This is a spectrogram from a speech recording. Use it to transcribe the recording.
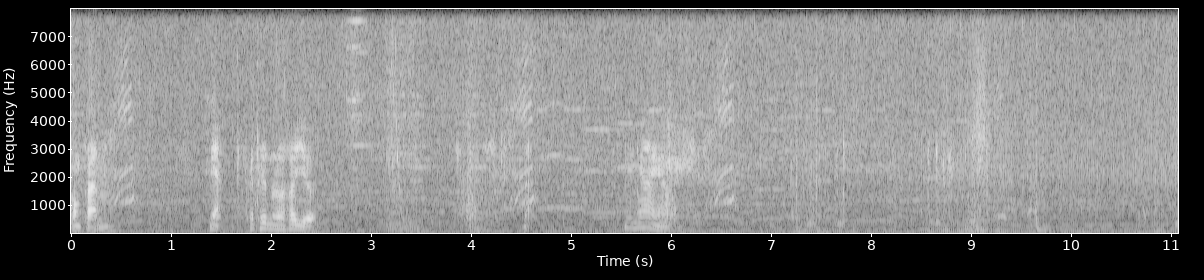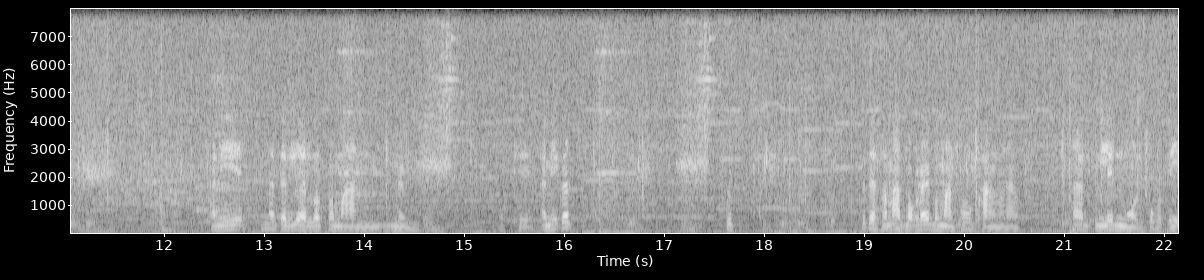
ป้องกัน เนี่ยแพทเทิร์นมันค่อยเยอะนะง่ายๆครับอันนี้น่าจะเลือดลดประมาณหนึ่งโอเค อันนี้ก็ปึ๊บก็จะสามารถบล็อกได้ประมาณสองครั้งนะครับ ถ้าเล่นโหมดปกติ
